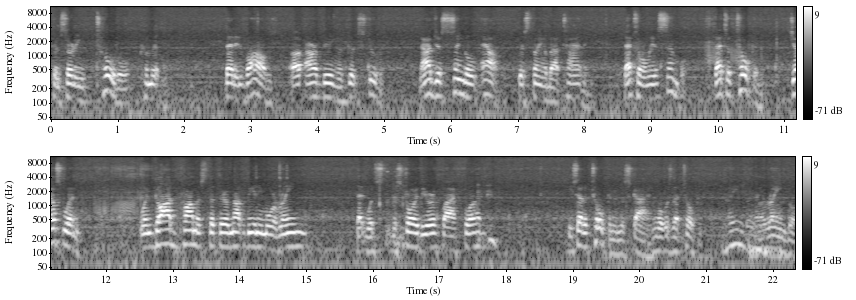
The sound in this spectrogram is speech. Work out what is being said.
concerning total commitment that involves uh, our being a good steward. Now, I've just singled out this thing about tithing. That's only a symbol. That's a token. Just when, when God promised that there will not be any more rain that would destroy the earth by a flood, he set a token in the sky. And what was that token? Rainbow. A rainbow.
